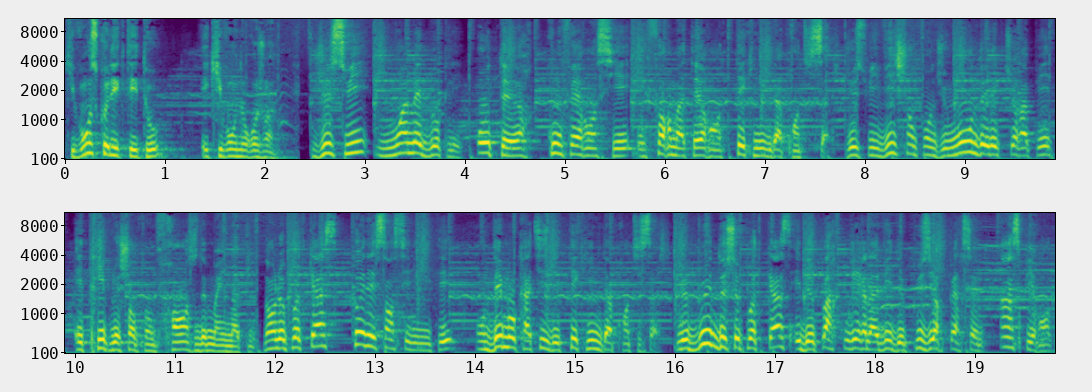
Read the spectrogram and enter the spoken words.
qui vont se connecter tôt et qui vont nous rejoindre. Je suis Mohamed Bouclé, auteur, conférencier et formateur en technique d'apprentissage. Je suis vice-champion du monde de lecture rapide et triple champion de France de mind mapping. Dans le podcast Connaissance illimitée, on démocratise les techniques d'apprentissage. Le but de ce podcast est de parcourir la vie de plusieurs personnes inspirantes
